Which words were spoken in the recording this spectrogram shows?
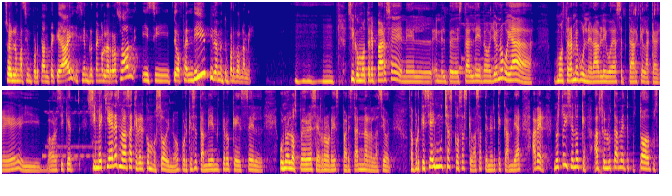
soy lo más importante que hay y siempre tengo la razón y si te ofendí, pídeme tu perdón a mí. Sí, como treparse en el, en el pedestal de no, yo no voy a mostrarme vulnerable y voy a aceptar que la cagué y ahora sí que si me quieres me vas a querer como soy, ¿no? Porque ese también creo que es el, uno de los peores errores para estar en una relación. O sea, porque sí hay muchas cosas que vas a tener que cambiar. A ver, no estoy diciendo que absolutamente pues todo, pues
